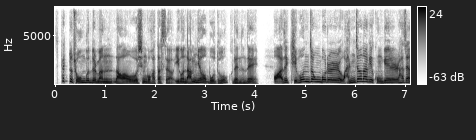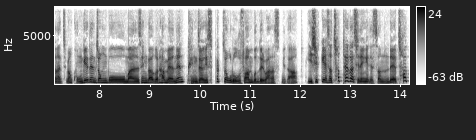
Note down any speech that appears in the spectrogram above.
스펙도 좋은 분들만 나오신 것 같았어요. 이건 남녀 모두 그랬는데 어, 아직 기본 정보를 완전하게 공개를 하지 않았지만 공개된 정보만 생각을 하면은 굉장히 스펙적으로 우수한 분들이 많았습니다. 20기에서 첫 회가 진행이 됐었는데 첫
